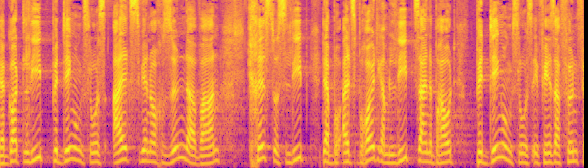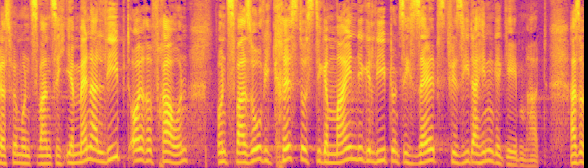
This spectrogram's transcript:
Ja, Gott liebt bedingungslos, als wir noch Sünder waren. Christus liebt, der als Bräutigam liebt seine Braut bedingungslos, Epheser 5, Vers 25. Ihr Männer liebt eure Frauen und zwar so, wie Christus die Gemeinde geliebt und sich selbst für sie dahingegeben hat. Also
